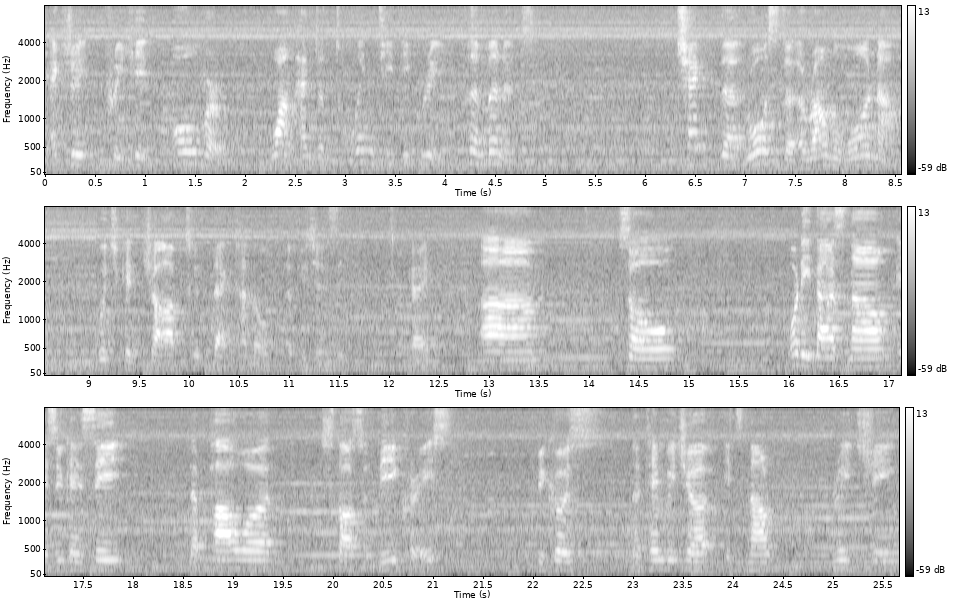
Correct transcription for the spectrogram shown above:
It actually preheat over 120 degree per minute check the roaster around the world now, which can charge up to that kind of efficiency. Okay, um, so what it does now, as you can see, the power starts to decrease because the temperature is now reaching,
